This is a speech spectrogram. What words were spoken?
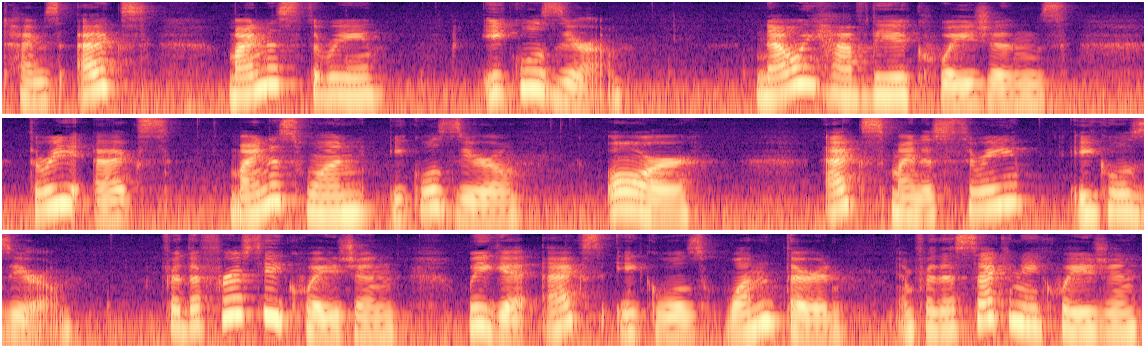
times x minus 3 equals 0. Now we have the equations 3x minus 1 equals 0 or x minus 3 equals 0. For the first equation, we get x equals 1 third, and for the second equation,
